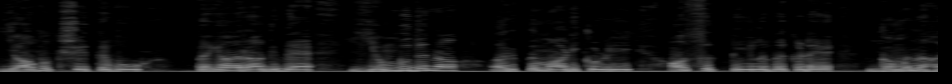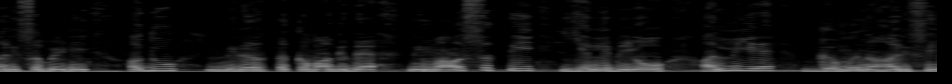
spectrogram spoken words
ಯಾವ ಕ್ಷೇತ್ರವು ತಯಾರಾಗಿದೆ ಎಂಬುದನ್ನು ಅರ್ಥ ಮಾಡಿಕೊಳ್ಳಿ. ಆಸಕ್ತಿ ಇಲ್ಲದ ಕಡೆ ಗಮನ ಹರಿಸಬೇಡಿ. ಅದು ನಿರರ್ಥಕವಾಗಿದೆ. ನಿಮ್ಮ ಆಸಕ್ತಿ ಎಲ್ಲಿದೆಯೋ ಅಲ್ಲಿಯೇ ಗಮನ ಹರಿಸಿ.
